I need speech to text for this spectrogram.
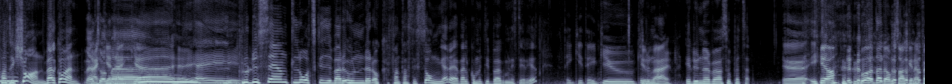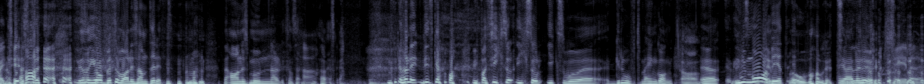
Patrik Sean, välkommen! Välkommen! Hej, hej! Producent, låtskrivare, under och fantastisk sångare. Välkommen till bögministeriet. Thank you, thank you. Kul du- att vara här. Är du nervös och upphetsad? Eh, ja, båda de sakerna faktiskt. Ja, det är så jobbigt att vara det samtidigt. Man- När anus munnar liksom så här. Ja. Ja. Men hörni, vi ska bara, vi bara gick så, gick så, gick så eh, grovt med en gång. Ja. Eh, hur mår vi? Det var ovanligt. ja, eller hur? Jag gillar det.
